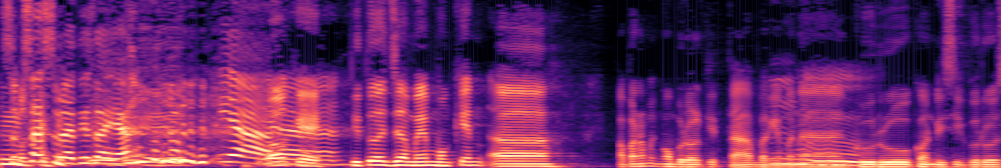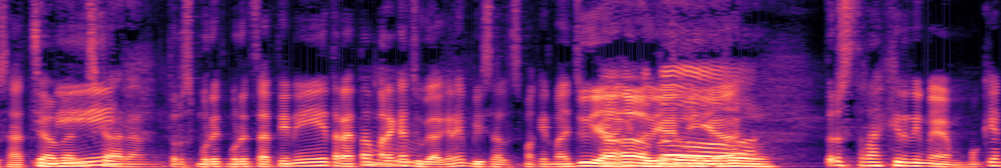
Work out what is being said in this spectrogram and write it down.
Sukses berarti saya. Iya. Oke, itu aja mem mungkin eh, apa namanya ngobrol kita bagaimana guru kondisi guru saat Zaman ini, sekarang. terus murid-murid saat ini ternyata mereka juga akhirnya bisa semakin maju ya Ah, gitu ya. betul. Dia. Terus terakhir nih mem, mungkin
